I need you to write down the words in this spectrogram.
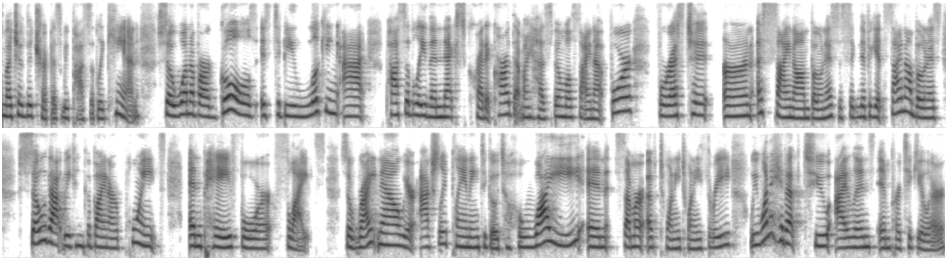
much of the trip as we possibly can. So, one of our goals is to be looking at possibly the next credit card that my husband will sign up for, for us to earn a sign on bonus, a significant sign on bonus, so that we can combine our points and pay for flights. So, right now, we are actually planning to go to Hawaii in summer of 2023. We want to hit up two islands in particular,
